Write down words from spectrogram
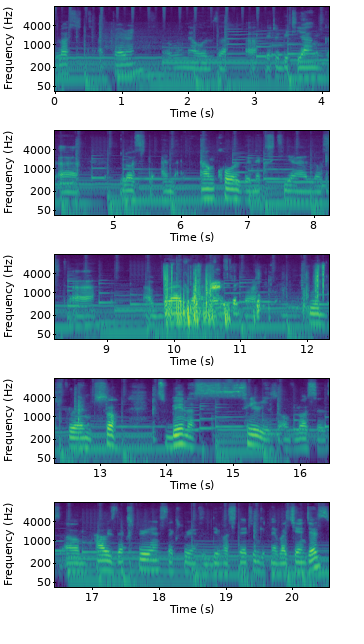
lost a parent I was uh, a little bit young. Uh, lost an uncle the next year. Lost uh, a brother, a good friend. So it's been a series of losses. Um, how is the experience? The experience is devastating. It never changes.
